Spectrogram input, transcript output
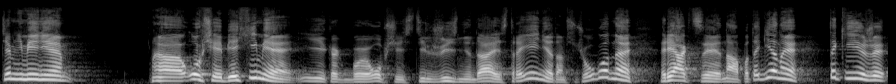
тем не менее, общая биохимия и как бы общий стиль жизни, да, и строение, там все что угодно, реакции на патогены такие же,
